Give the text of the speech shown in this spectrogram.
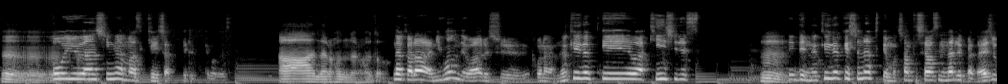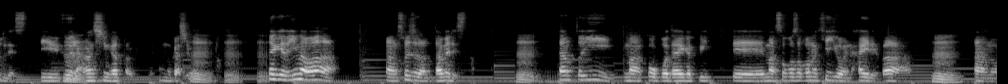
うんうんうん。そういう安心がまず消えちゃってるってことです。ああなるほどなるほど。だから日本ではある種、こうなんか抜け駆けは禁止です。うん。で、で抜け駆けしなくてもちゃんと幸せになれるから大丈夫ですっていう風な安心があったわけですよ、昔は。だけど今は、あのそれじゃダメです。うん。ちゃんといい、まあ、高校、大学行って、まあ、そこそこの企業に入れば、うん。あの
